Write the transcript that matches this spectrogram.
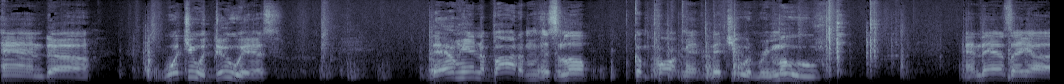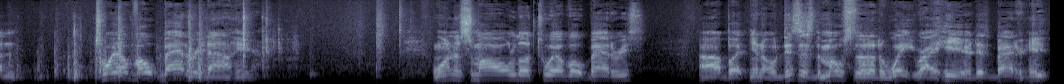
And uh, what you would do is, down here in the bottom is a little compartment that you would remove. And there's a uh, 12 volt battery down here. One of the small little 12 volt batteries. Uh, but you know, this is the most of the weight right here. This battery,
